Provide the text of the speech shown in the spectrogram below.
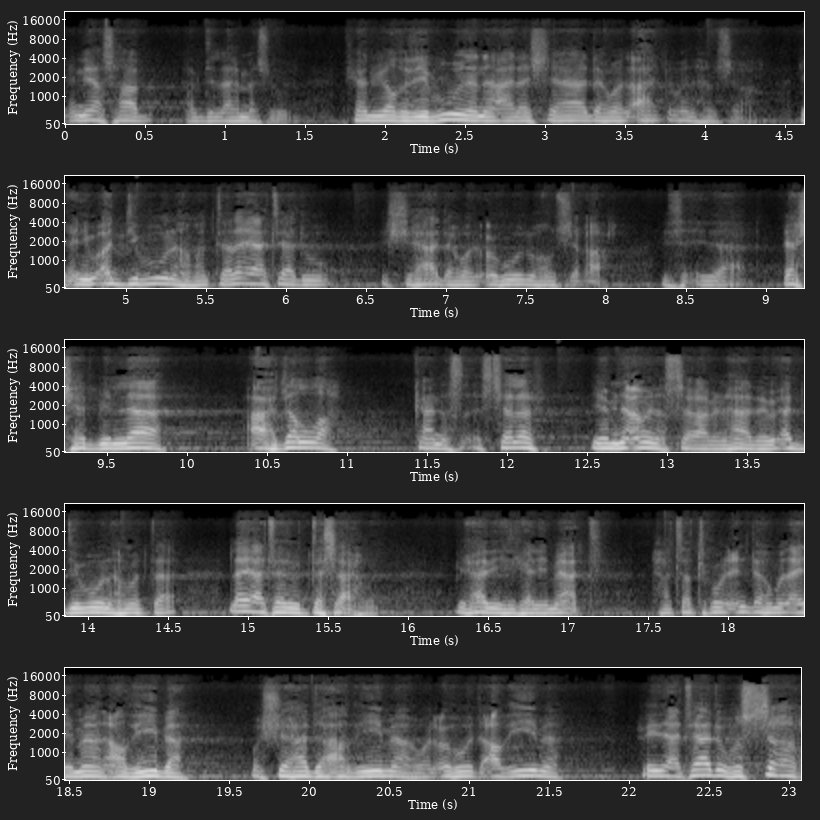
يعني أصحاب عبد الله مسعود. كانوا يضربوننا على الشهادة والعهد والنصر يعني يؤدبونهم حتى لا يعتادوا الشهادة والعهود وهم صغار. إذا يشهد بالله عهد الله كان السلف يمنعون الصغار من هذا ويؤدبونهم حتى لا يعتادوا التساهل بهذه الكلمات حتى تكون عندهم الأيمان عظيمة. والشهادة عظيمة والعهود عظيمة. فإذا اعتادوا في الصغر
